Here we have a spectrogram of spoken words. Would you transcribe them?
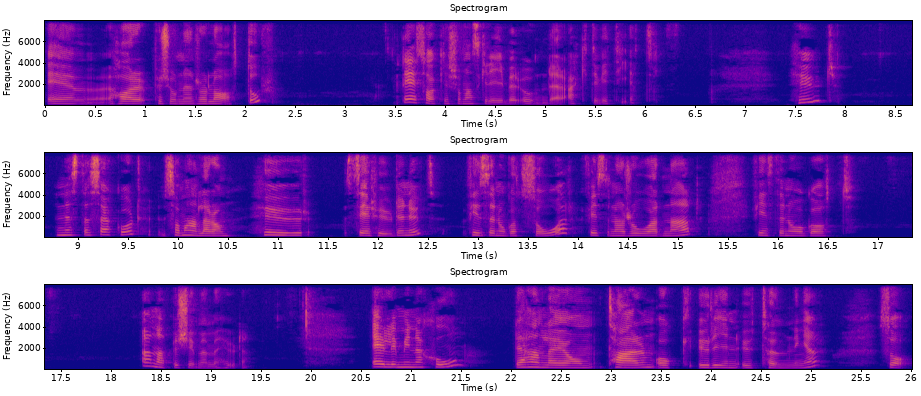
Eh, har personen rollator? Det är saker som man skriver under aktivitet. Hud. nästa sökord som handlar om hur ser huden ut? Finns det något sår? Finns det någon rodnad? Finns det något annat bekymmer med huden? Elimination. Det handlar ju om tarm och urinuttömningar. Så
